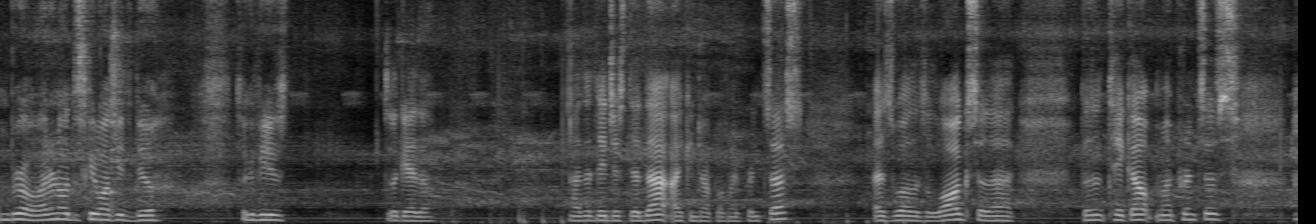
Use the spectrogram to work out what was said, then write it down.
bro, I don't know what this kid wants me to do. So confused. Though. Now that they just did that, I can drop off my princess. As well as a log so that doesn't take out my princess.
